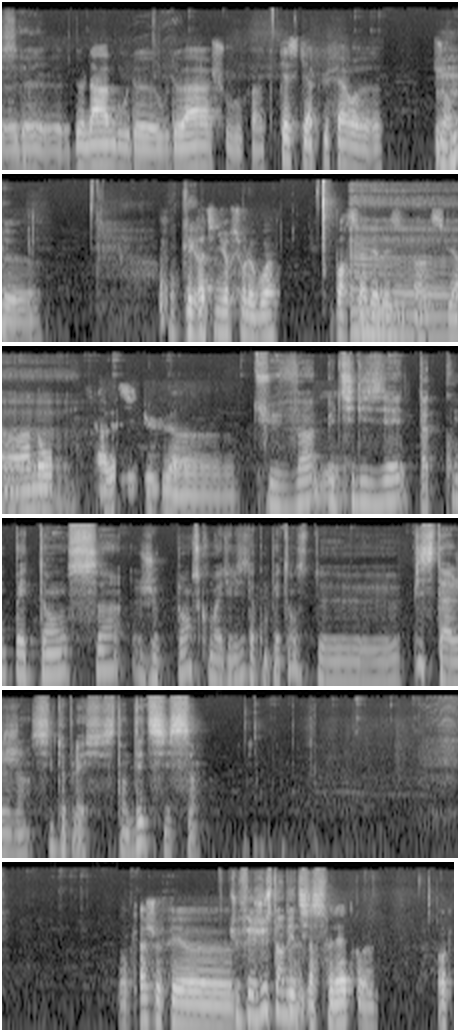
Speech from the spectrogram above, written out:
de, de, lame ou de, ou de hache ou qu'est-ce qui a pu faire ce genre mhm. de okay. sur le bois, voir s'il y a des s'il y a un nom tu vas utiliser ta compétence. Je pense qu'on va utiliser ta compétence de pistage, s'il te plaît. C'est un dé de 6. Donc là, je fais. Euh, tu fais juste un dé de 6. fenêtre. Euh, ok.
